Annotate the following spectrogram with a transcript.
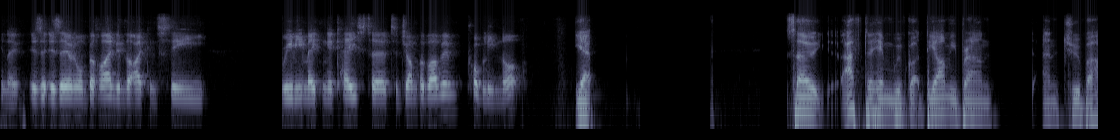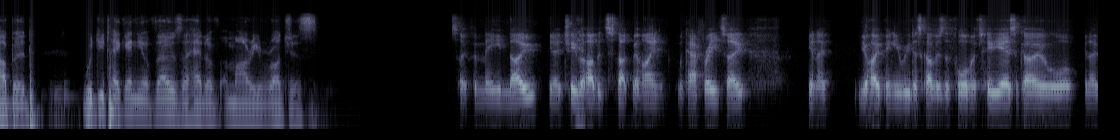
you know, is is there anyone behind him that I can see really making a case to to jump above him? Probably not. Yep. So after him, we've got Dyami Brown and Chuba Hubbard. Would you take any of those ahead of Amari Rodgers? So for me, no. You know, Chuba Yeah. Hubbard's stuck behind McCaffrey, so you know you're hoping he rediscovers the form of two years ago, or you know,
